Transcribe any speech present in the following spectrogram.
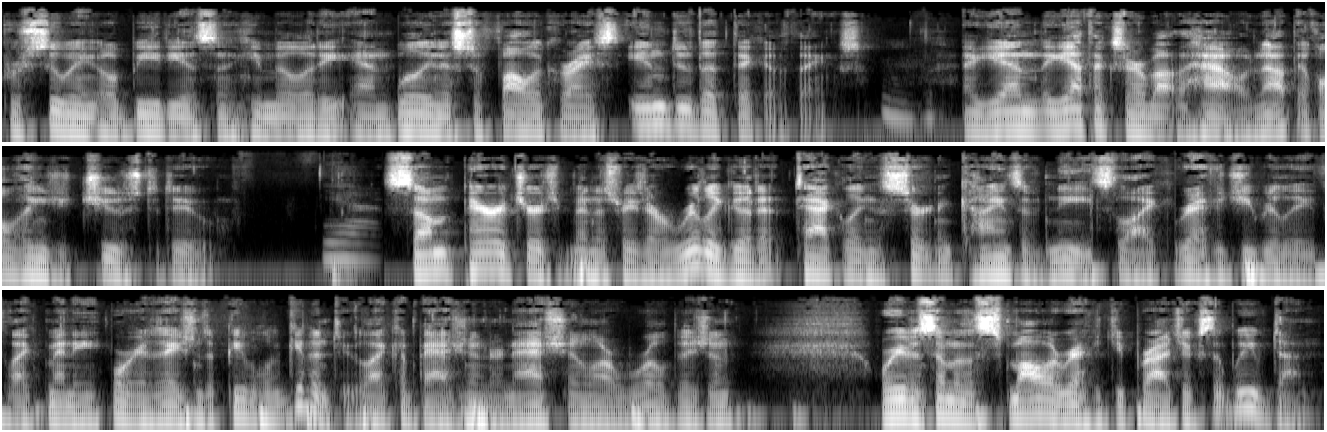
pursuing obedience and humility and willingness to follow Christ into the thick of things. Mm-hmm. Again, the ethics are about the how, not the all things you choose to do. Some parachurch ministries are really good at tackling certain kinds of needs, like refugee relief, like many organizations that people have given to, like Compassion International or World Vision, or even some of the smaller refugee projects that we've done.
